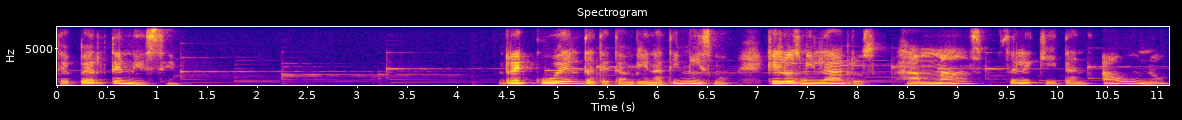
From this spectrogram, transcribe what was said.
te pertenece. Recuérdate también a ti mismo que los milagros jamás se le quitan a uno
